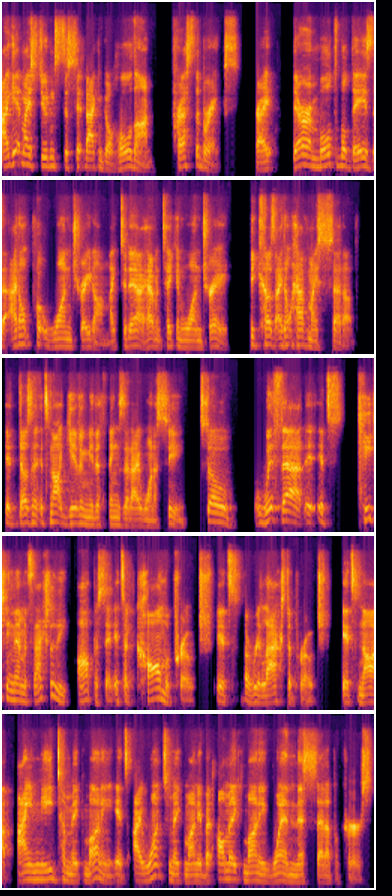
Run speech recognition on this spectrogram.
I get my students to sit back and go, hold on, press the brakes, right? There are multiple days that I don't put one trade on. Like today, I haven't taken one trade because I don't have my setup. It doesn't, it's not giving me the things that I want to see. So with that, it's teaching them it's actually the opposite. It's a calm approach, it's a relaxed approach. It's not, I need to make money. It's, I want to make money, but I'll make money when this setup occurs.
